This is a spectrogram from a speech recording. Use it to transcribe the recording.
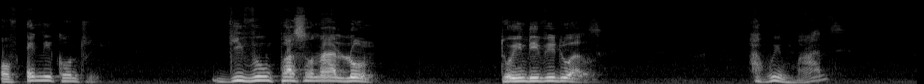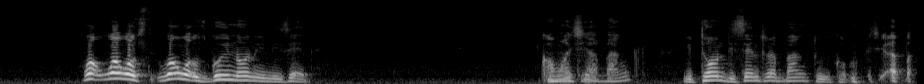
of any country giving personal loan to individuals? Are we mad? What, what, was, what was going on in his head? Commercial bank? You turn the central bank to a commercial bank.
